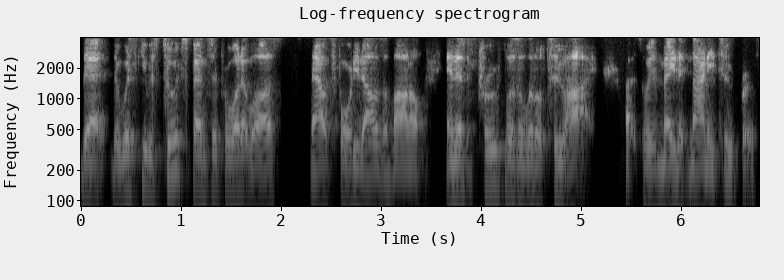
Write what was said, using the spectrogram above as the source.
that the whiskey was too expensive for what it was. Now it's $40 a bottle, and that the proof was a little too high. Right, so we made it 92 proof.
